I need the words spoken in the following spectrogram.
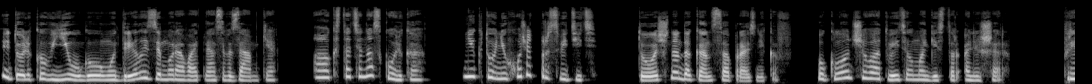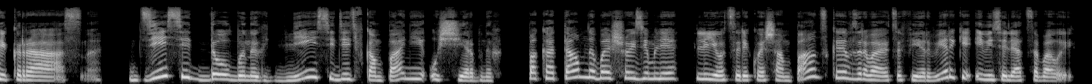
И только в юго умудрилась замуровать нас в замке. А, кстати, насколько? Никто не хочет просветить?» «Точно до конца праздников», уклончиво ответил магистр Алишер. «Прекрасно. Десять долбанных дней сидеть в компании ущербных, пока там, на большой земле, льется рекой шампанское, взрываются фейерверки и веселятся балы.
